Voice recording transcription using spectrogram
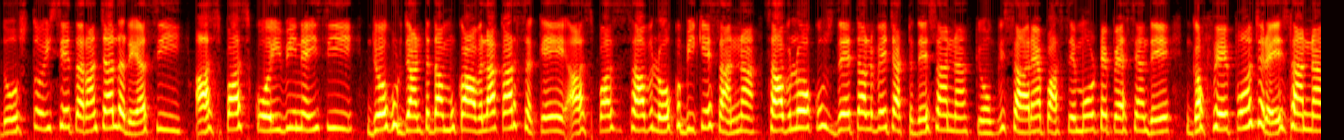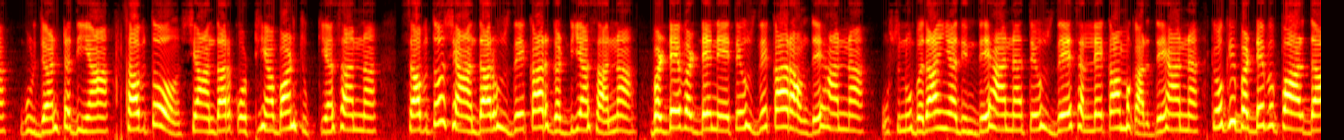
ਦੋਸਤੋ, ਇਸੇ ਤਰ੍ਹਾਂ ਚੱਲ ਰਿਹਾ ਸੀ। ਆਸ-ਪਾਸ ਕੋਈ ਵੀ ਨਹੀਂ ਸੀ ਜੋ ਗੁਰਜੰਟ ਦਾ ਮੁਕਾਬਲਾ ਕਰ ਸਕੇ। ਆਸ-ਪਾਸ ਸਭ ਲੋਕ ਵਿਕੇ ਸਨ। ਸਭ ਲੋਕ ਉਸ ਦੇ ਤਲਵੇ ਚੱਟਦੇ ਸਨ ਕਿਉਂਕਿ ਸਾਰਿਆਂ ਪਾਸੇ ਮੋਟੇ ਪੈਸਿਆਂ ਦੇ ਗੱਫੇ ਪਹੁੰਚ ਰਹੇ ਸਨ। ਗੁਰਜੰਟ ਦੀਆਂ ਸਭ ਤੋਂ ਸ਼ਾਨਦਾਰ ਕੋਠੀਆਂ ਬਣ ਚੁੱਕੀਆਂ ਸਨ। ਸਭ ਤੋਂ ਸ਼ਾਨਦਾਰ ਉਸਦੇ ਘਰ ਗੱਡੀਆਂ ਸਨ। ਵੱਡੇ ਵੱਡੇ ਨੇਤੇ ਉਸਦੇ ਘਰ ਆਉਂਦੇ ਹਨ। ਉਸ ਨੂੰ ਵਧਾਈਆਂ ਦਿੰਦੇ ਹਨ ਤੇ ਉਸਦੇ ਥੱਲੇ ਕੰਮ ਕਰਦੇ ਹਨ। ਕਿਉਂਕਿ ਵੱਡੇ ਵਪਾਰ ਦਾ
